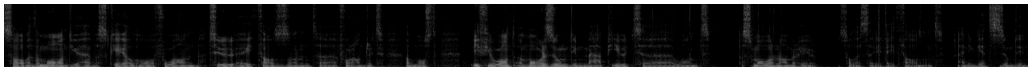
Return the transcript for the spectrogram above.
So at the moment you have a scale of 1 to 8400 almost. If you want a more zoomed in map you'd uh, want a smaller number here. So let's say 8000 and you get zoomed in.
